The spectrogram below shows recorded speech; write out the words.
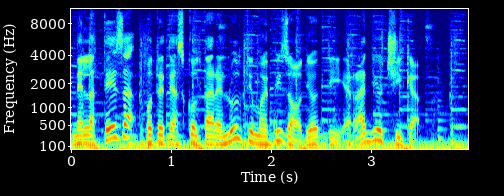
Nell'attesa potete ascoltare l'ultimo episodio di Radio Cicap.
